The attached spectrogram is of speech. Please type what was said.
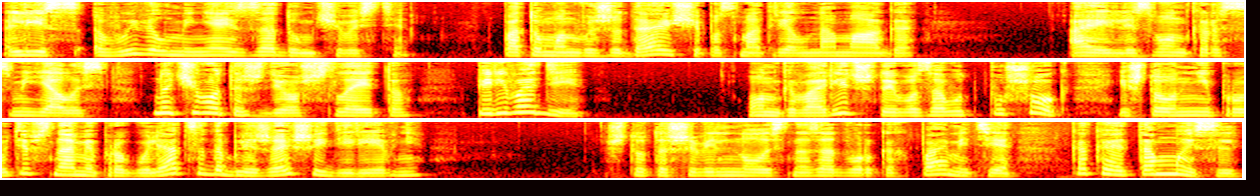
лис вывел меня из задумчивости — Потом он выжидающе посмотрел на мага. А Элли звонко рассмеялась. «Ну чего ты ждешь, Слейто? Переводи». Он говорит, что его зовут Пушок, и что он не против с нами прогуляться до ближайшей деревни. Что-то шевельнулось на задворках памяти, какая-то мысль,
